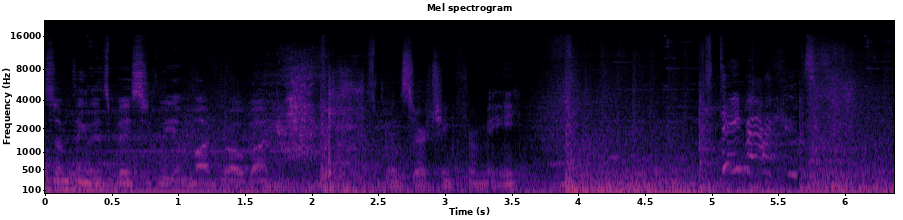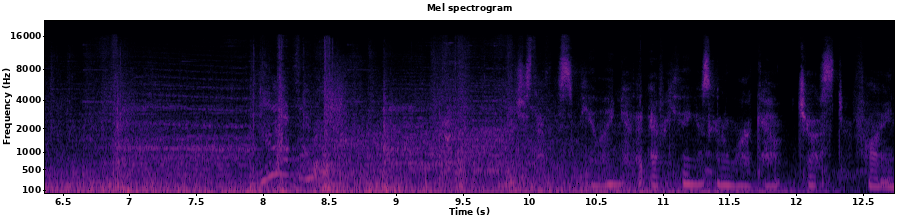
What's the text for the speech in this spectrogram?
Something that's basically a mud robot. It's been searching for me. Stay back! You love me! I just have this feeling that everything is gonna work out just fine.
